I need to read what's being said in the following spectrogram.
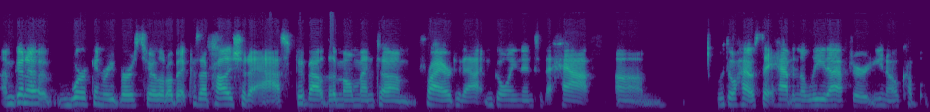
I'm going to work in reverse here a little bit because I probably should have asked about the momentum prior to that and going into the half um, with Ohio State having the lead after, you know, a couple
